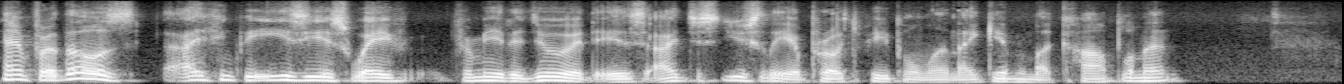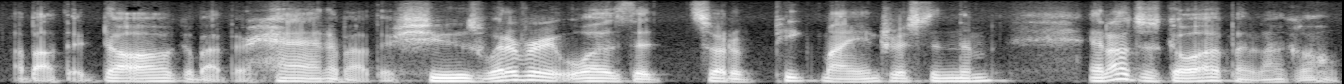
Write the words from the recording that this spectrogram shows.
And for those, I think the easiest way for me to do it is I just usually approach people and I give them a compliment about their dog, about their hat, about their shoes, whatever it was that sort of piqued my interest in them. And I'll just go up and I'll go,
